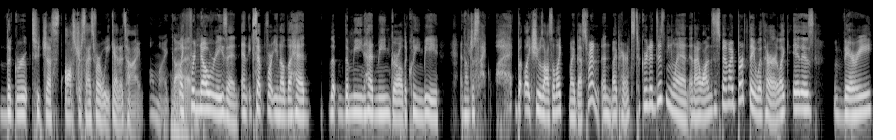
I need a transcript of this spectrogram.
the group to just ostracize for a week at a time, Oh my god! like for no reason, and except for you know the head, the the mean head mean girl, the queen bee, and I'm just like what? But like she was also like my best friend, and my parents took her to Disneyland, and I wanted to spend my birthday with her. Like it is very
